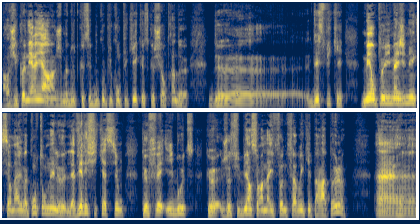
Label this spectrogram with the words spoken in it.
alors j'y connais rien, hein, je me doute que c'est beaucoup plus compliqué que ce que je suis en train de d'expliquer. Mais on peut imaginer que si on arrive à contourner la vérification que fait eBoot, que je suis bien sur un iPhone fabriqué par Apple, euh,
